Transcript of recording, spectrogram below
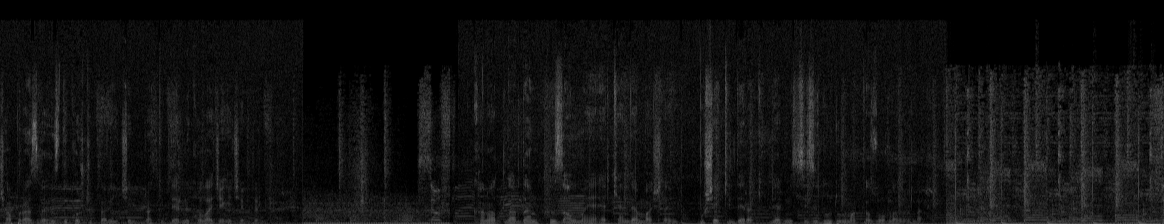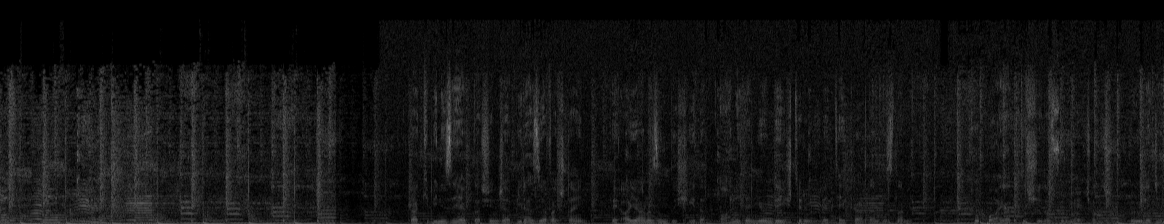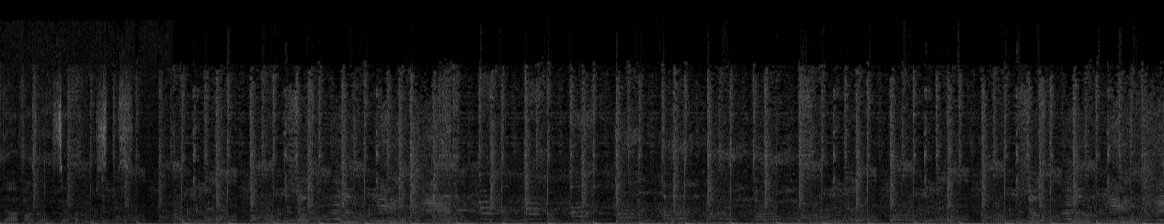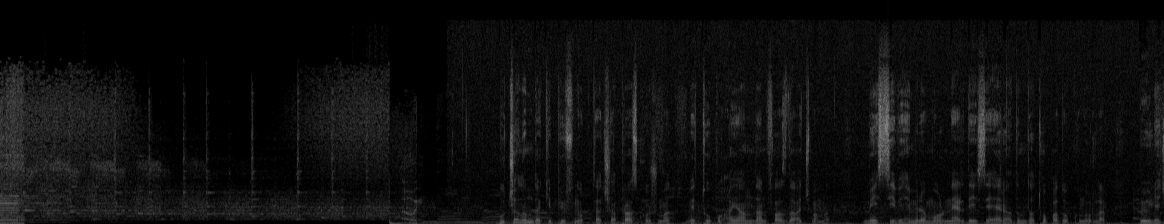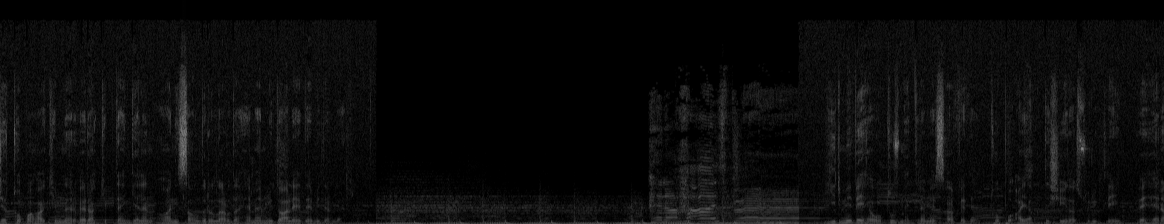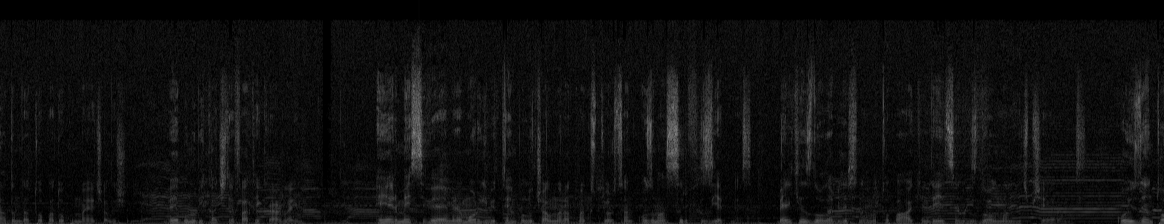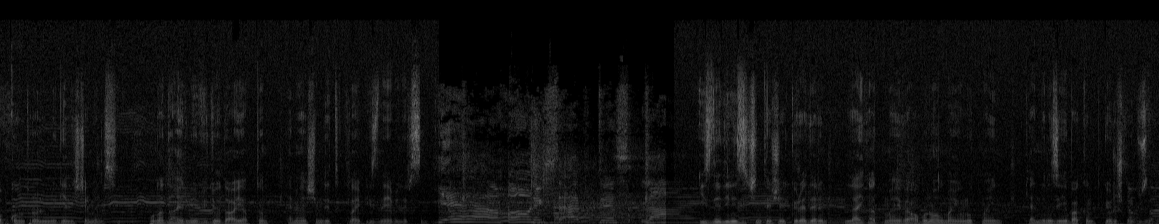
Çapraz ve hızlı koştukları için rakiplerini kolayca geçebilirler. Kanatlardan hız almaya erkenden başlayın. Bu şekilde rakipleriniz sizi durdurmakta zorlanırlar. Rakibinize yaklaşınca biraz yavaşlayın ve ayağınızın dışıyla aniden yön değiştirin ve tekrardan hızlanın. Topu ayak dışıyla sürmeye çalışın. Böylece daha fazla hız yapabilirsiniz. Bu çalımdaki püf nokta çapraz koşmak ve topu ayağından fazla açmamak. Messi ve Emre Mor neredeyse her adımda topa dokunurlar. Böylece topa hakimler ve rakipten gelen ani saldırılarda hemen müdahale edebilirler. and our hearts burn. 20 veya 30 metre mesafede topu ayak dışıyla sürükleyin ve her adımda topa dokunmaya çalışın. Ve bunu birkaç defa tekrarlayın. Eğer Messi veya Emre Mor gibi tempolu çalımlar atmak istiyorsan o zaman sırf hız yetmez. Belki hızlı olabilirsin ama topa hakim değilsen hızlı olman hiçbir şey yaramaz. O yüzden top kontrolünü geliştirmelisin. Buna dair bir video daha yaptım. Hemen şimdi tıklayıp izleyebilirsin. İzlediğiniz için teşekkür ederim. Like atmayı ve abone olmayı unutmayın. Kendinize iyi bakın. Görüşmek üzere.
